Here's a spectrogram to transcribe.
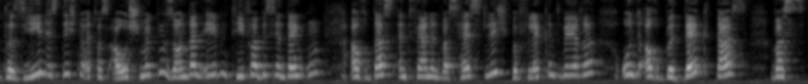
Tazyin ist nicht nur etwas ausschmücken, sondern eben tiefer ein bisschen denken, auch das entfernen, was hässlich, befleckend wäre und auch bedeckt das, was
